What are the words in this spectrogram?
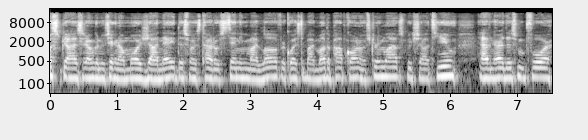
What's up, guys? Today I'm going to be checking out more Zhané. This one's titled Sending My Love, requested by Mother Popcorn on Streamlabs. Big shout out to you. I haven't heard this one before.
